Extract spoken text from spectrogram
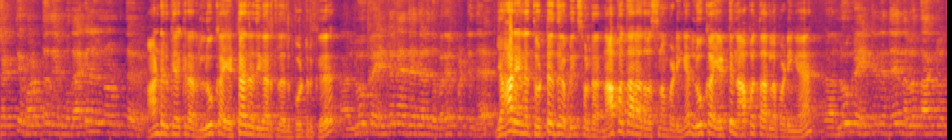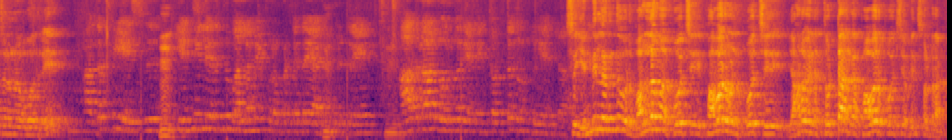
ಶಕ್ತಿ ಹೊರಟದೆ ಎಂಬುದಾಗಿ ಅಲ್ಲಿ ನೋಡ್ತೇವೆ ஆண்டர் கேட்கிறாரு லூக்கா எட்டாவது அதிகாரத்துல அது போட்டிருக்கு ಆ ಲೂಕ ಎಂಟನೇ ಅಧ್ಯಾಯದಲ್ಲಿ ಇದು ಬರೆಯಲ್ಪಟ್ಟಿದೆ யார் என்ன தொட்டது அப்படின்னு சொல்றாரு நாற்பத்தாறாவது வசனம் படிங்க லூக்கா எட்டு நாற்பத்தாறுல படிங்க ಆ ಲೂಕ ಎಂಟನೇ ಅಧ್ಯಾಯ ನಲವತ್ತಾರನೇ ವಚನ ಓದ್ರಿ அதற்கு இயேசு என்னிலிருந்து வல்லமை புறப்பட்டதை அறிந்திருக்கிறேன் ஆதலால் ஒருவர் என்னை தொட்டதுண்டு என்றார் சோ என்னில இருந்து ஒரு வல்லமை போச்சு பவர் ஒன்று போச்சு யாரோ என்ன தொட்டாங்க பவர் போச்சு அப்படின்னு சொல்றாங்க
